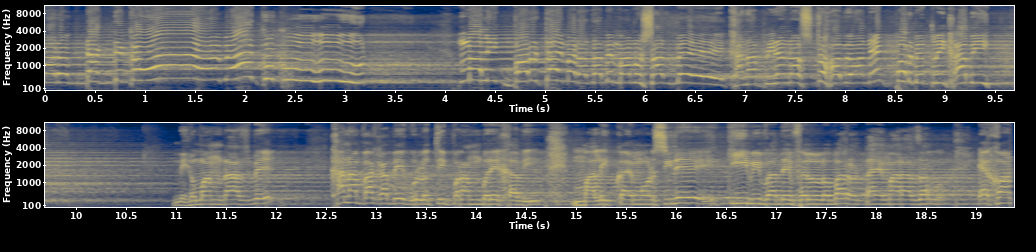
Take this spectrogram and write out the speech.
মরক ডাক দে কুকুর। মালিক বারোটায় মারা যাবে, মানুষ আসবে। খানা পিনা নষ্ট হবে, অনেক পড়বে, তুই খাবি। মেহমানরা আসবে, খানা পাকাবে এগুলো তুই প্রাণ ভরে খাবি। মালিক কয়, মরছি রে, কি বিবাদে ফেলল, বারোটায় মারা যাব। এখন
